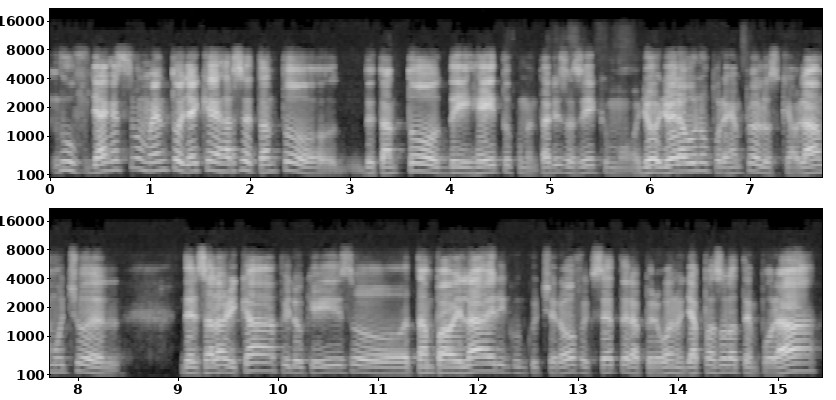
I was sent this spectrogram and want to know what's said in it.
Uf, ya en este momento ya hay que dejarse de tanto, de tanto de hate o comentarios así, como yo, yo era uno, por ejemplo, de los que hablaba mucho del, del salary cap y lo que hizo Tampa Bay Lightning con Kucherov, etcétera, pero bueno, ya pasó la temporada,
